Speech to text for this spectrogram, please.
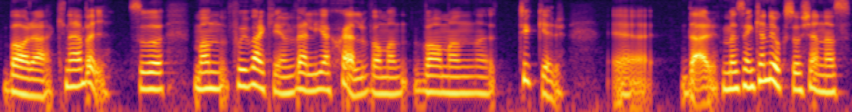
bara knäböj. Så man får ju verkligen välja själv vad man, vad man eh, tycker eh, där. Men sen kan det också kännas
